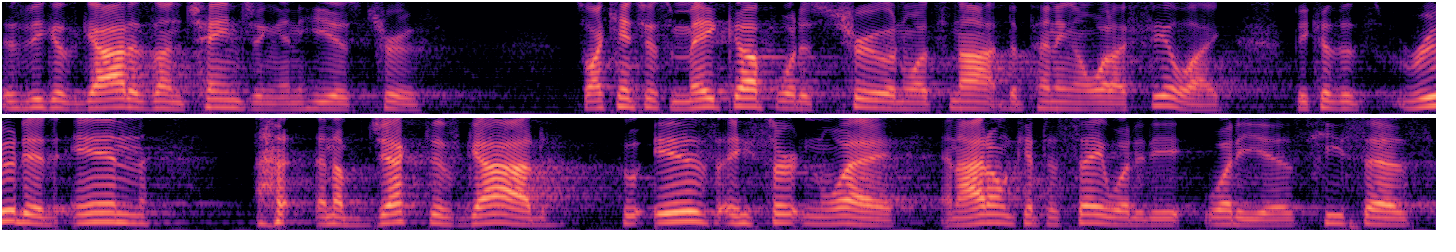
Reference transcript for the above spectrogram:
is because God is unchanging and He is truth. So I can't just make up what is true and what's not depending on what I feel like, because it's rooted in an objective God who is a certain way, and I don't get to say what he, what he is. He says,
